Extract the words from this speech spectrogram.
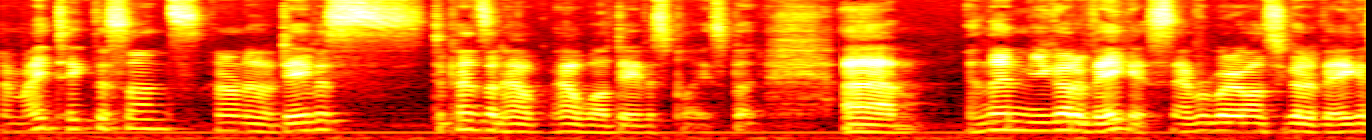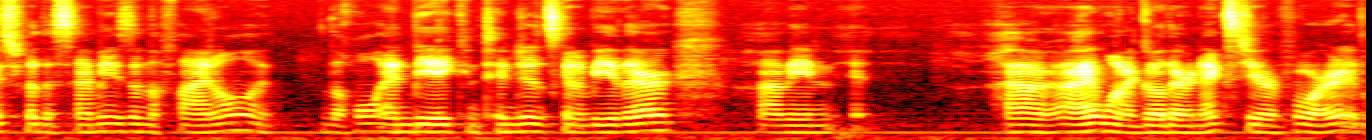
I might take the Suns. I don't know. Davis depends on how, how well Davis plays, but um, and then you go to Vegas. Everybody wants to go to Vegas for the semis and the final. The whole NBA contingent is going to be there. I mean, I, I want to go there next year for it. It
